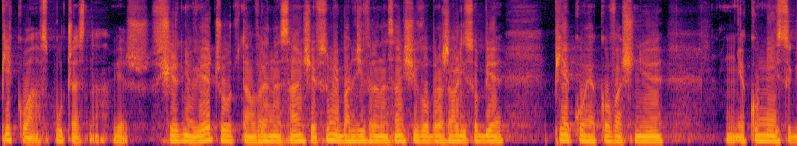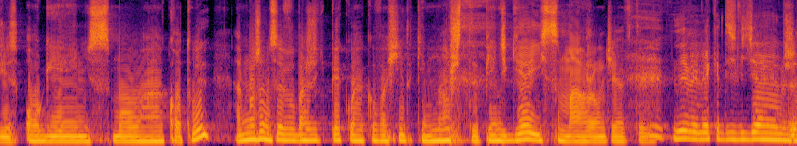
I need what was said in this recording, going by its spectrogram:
piekła współczesna. Wiesz, w średniowieczu, czy tam w renesansie, w sumie bardziej w renesansie wyobrażali sobie piekło jako właśnie jako miejsce, gdzie jest ogień, smoła, kotły, a my możemy sobie wyobrazić piekło jako właśnie takie maszty 5G i smażą cię w tym. Nie wiem, ja kiedyś widziałem, że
